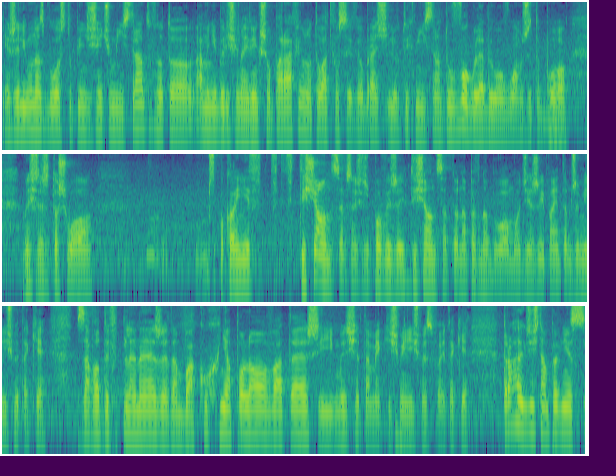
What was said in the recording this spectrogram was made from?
jeżeli u nas było 150 ministrantów, no to, a my nie byliśmy największą parafią, no to łatwo sobie wyobrazić, ilu tych ministrantów w ogóle było w Łomży. To było, myślę, że to szło spokojnie w, w, tysiące, w sensie, że powyżej tysiąca to na pewno było młodzieży i pamiętam, że mieliśmy takie zawody w plenerze, tam była kuchnia polowa też i my się tam jakieś mieliśmy swoje takie, trochę gdzieś tam pewnie, z,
